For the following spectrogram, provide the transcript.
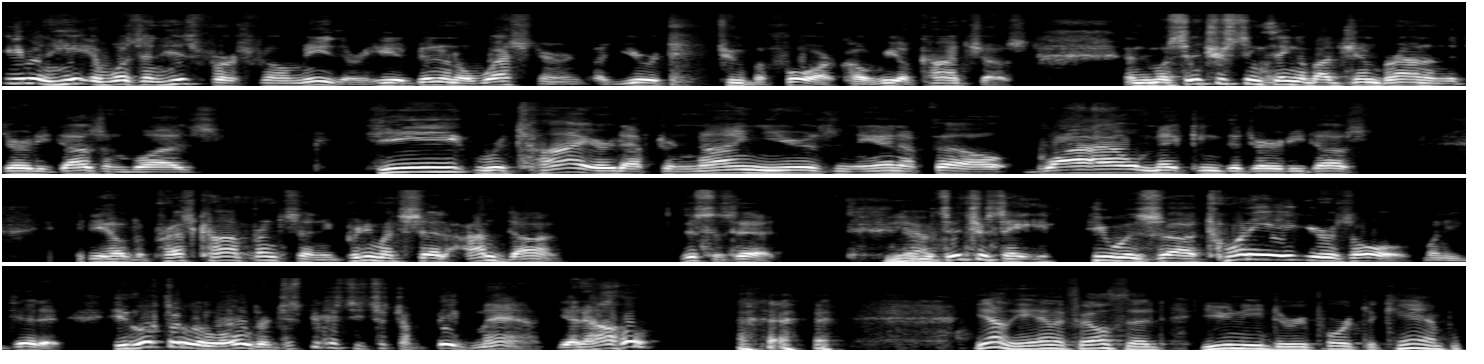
even he, it wasn't his first film either. He had been in a Western a year or two before called Rio Conchos. And the most interesting thing about Jim Brown and the Dirty Dozen was he retired after nine years in the NFL while making the Dirty Dozen. He held a press conference and he pretty much said, I'm done. This is it. Yeah. It's interesting. He was uh, 28 years old when he did it. He looked a little older just because he's such a big man, you know? yeah, the NFL said you need to report to camp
